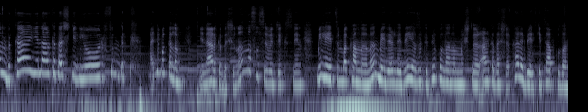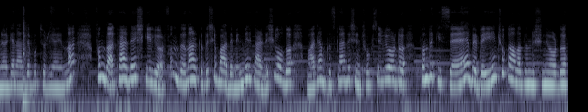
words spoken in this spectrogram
Fındık'a yeni arkadaş geliyor. Fındık. Hadi bakalım. Yeni arkadaşını nasıl seveceksin? Milli Eğitim Bakanlığı'nın belirlediği yazı tipi kullanılmıştır. Arkadaşlar kare bir kitap kullanıyor genelde bu tür yayınlar. Fındık'a kardeş geliyor. Fındık'ın arkadaşı Badem'in bir kardeşi oldu. Badem kız kardeşini çok seviyordu. Fındık ise bebeğin çok ağladığını düşünüyordu.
